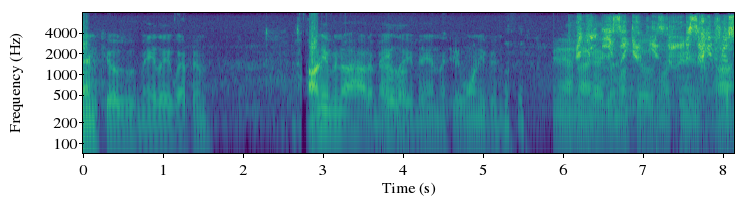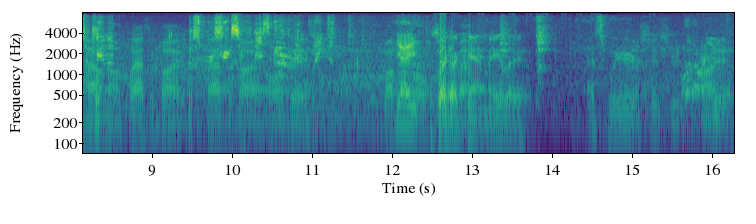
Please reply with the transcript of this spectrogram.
10 kills with melee weapon. I don't even know how to melee, man. Like, it won't even. Yeah, I know. I gotta get more kills, more things. Oh, ah, hell no. Classified. Classified all day. Fuck Yeah, It's like I can't melee. That's weird. That shit's retarded.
